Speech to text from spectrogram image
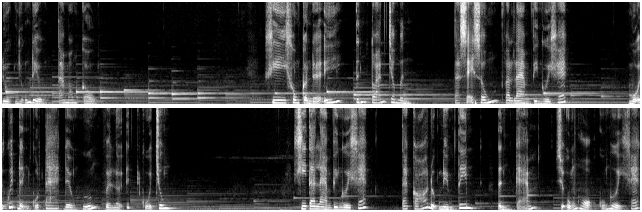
được những điều ta mong cầu. Khi không cần để ý, tính toán cho mình ta sẽ sống và làm vì người khác. Mỗi quyết định của ta đều hướng về lợi ích của chung. Khi ta làm vì người khác, ta có được niềm tin, tình cảm, sự ủng hộ của người khác.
